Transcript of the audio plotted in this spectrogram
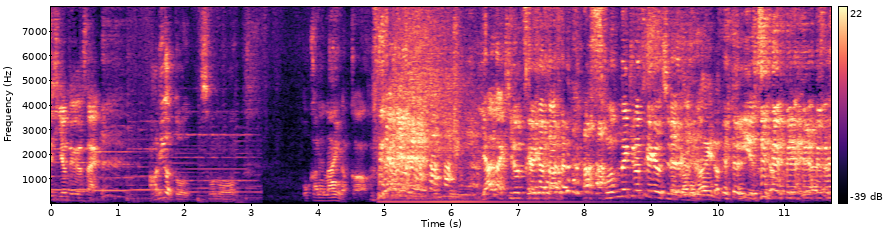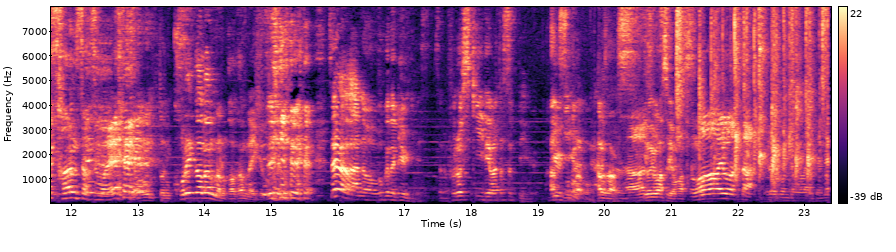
ぜひ読んでください。ありがとう。そのお金ない中。嫌な気の使い方。そんな気の使い方しないでお金ない中キーエスやって。3冊もね。本当にこれが何なのか分かんないけど。それはあの僕の流儀です。その風呂敷で渡すっていうあ流儀がありがとうございます。読みます。読みますわあよかった。喜んでもらえてね。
